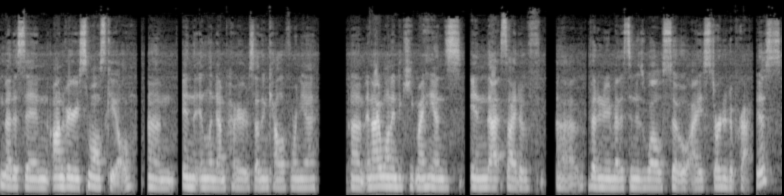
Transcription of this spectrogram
medicine on a very small scale um, in the Inland Empire of Southern California. Um, and I wanted to keep my hands in that side of uh, veterinary medicine as well. So I started a practice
